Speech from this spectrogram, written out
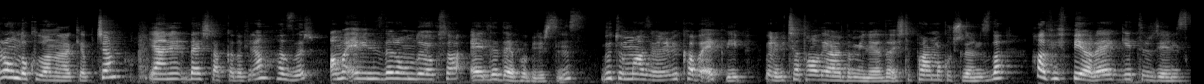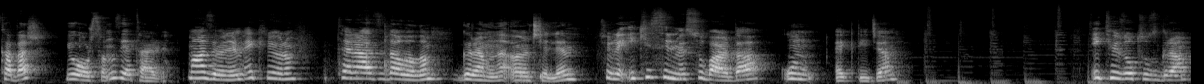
Rondo kullanarak yapacağım. Yani 5 dakikada falan hazır. Ama evinizde rondo yoksa elde de yapabilirsiniz. Bütün malzemeleri bir kaba ekleyip böyle bir çatal yardımıyla ya da işte parmak uçlarınızla hafif bir araya getireceğiniz kadar yoğursanız yeterli. Malzemelerimi ekliyorum. Terazide alalım. Gramını ölçelim. Şöyle 2 silme su bardağı un ekleyeceğim. 230 gram.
